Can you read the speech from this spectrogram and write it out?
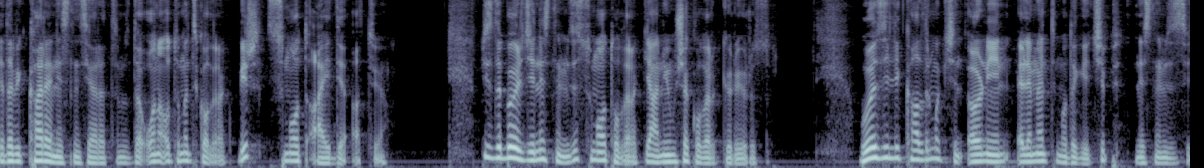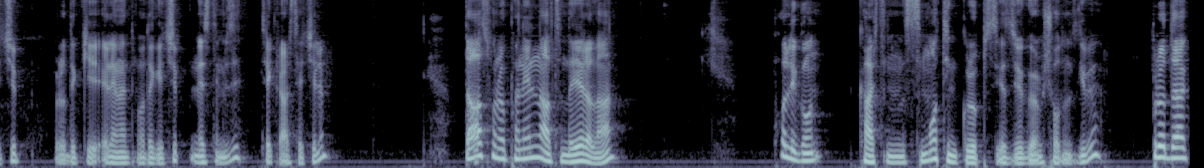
ya da bir kare nesnesi yarattığımızda ona otomatik olarak bir smooth ID atıyor. Biz de böylece nesnemizi smooth olarak yani yumuşak olarak görüyoruz. Bu özelliği kaldırmak için örneğin element moda geçip nesnemizi seçip buradaki element moda geçip nesnemizi tekrar seçelim. Daha sonra panelin altında yer alan Polygon kartının Smoothing Groups yazıyor görmüş olduğunuz gibi. Burada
